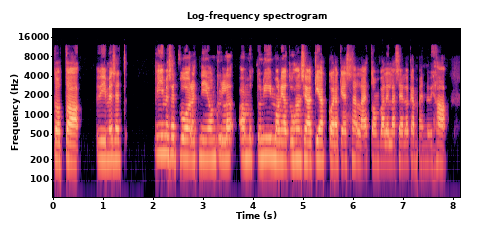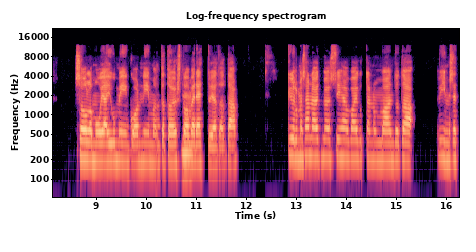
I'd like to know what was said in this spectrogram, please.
tota, viimeiset, viimeiset vuodet niin on kyllä ammuttu niin monia tuhansia kiekkoja kesällä, että on välillä selkä mennyt ihan solmuun ja jumiin, kun on niin monta toistoa mm. vedetty. Ja tota, kyllä mä sanoin, että myös siihen on vaikuttanut, mä oon tota, viimeiset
